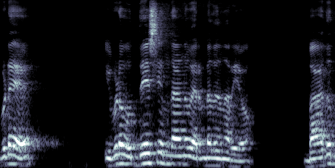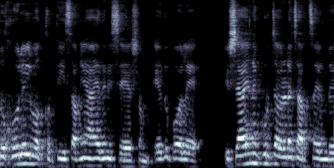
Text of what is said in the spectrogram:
ഇവിടെ ഇവിടെ ഉദ്ദേശം എന്താണ് വരേണ്ടത് എന്നറിയോ ബാദ ദുഹൂലിൽ വക്കത്തി സമയമായതിനു ശേഷം ഏതുപോലെ ഇഷായിനെ കുറിച്ച് അവരുടെ ചർച്ചയുണ്ട്.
